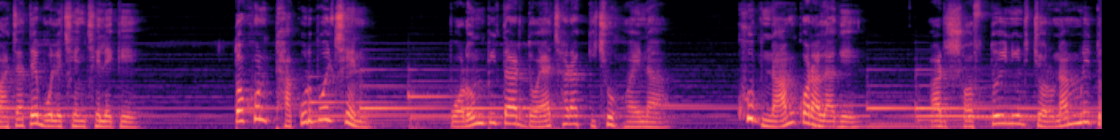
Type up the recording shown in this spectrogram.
বাঁচাতে বলেছেন ছেলেকে। তখন ঠাকুর বলছেন, পরম পিতার দয়া ছাড়া কিছু হয় না, খুব নাম করা লাগে, আর সস্তৈনীর চরণামৃত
